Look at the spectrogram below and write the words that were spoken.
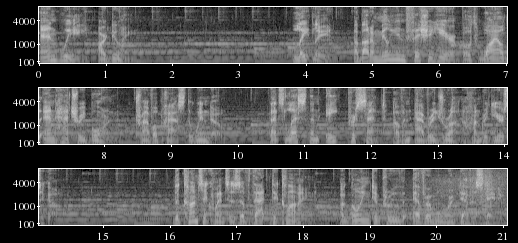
and we are doing. Lately, about a million fish a year, both wild and hatchery born, travel past the window. That's less than 8% of an average run 100 years ago. The consequences of that decline are going to prove ever more devastating.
